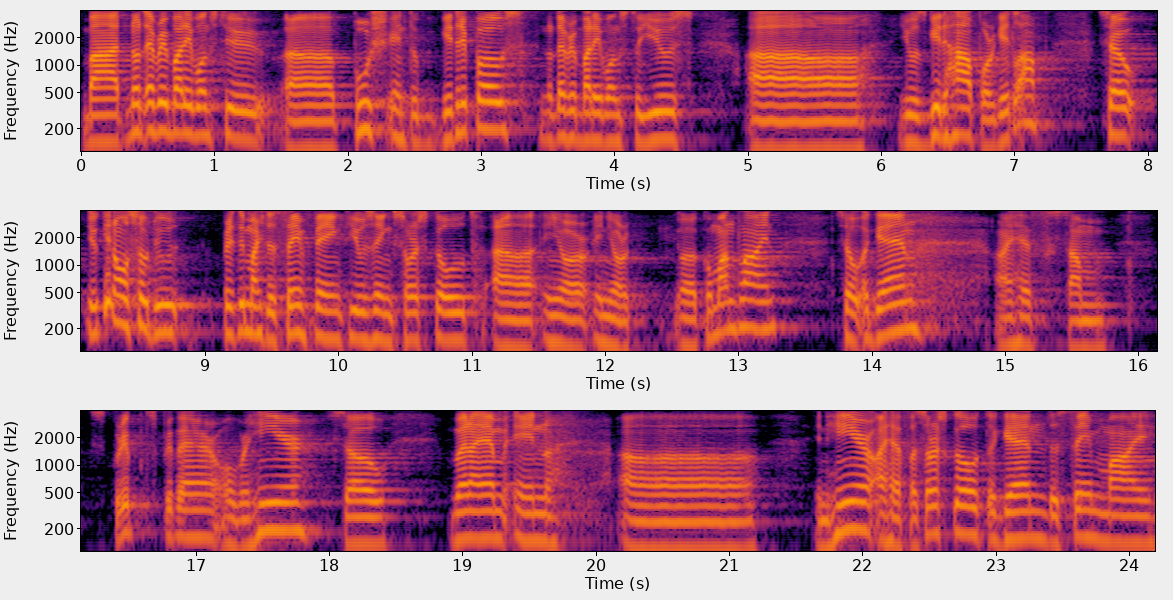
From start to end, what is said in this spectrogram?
but not everybody wants to uh, push into Git repos. Not everybody wants to use uh, use GitHub or GitLab. So you can also do pretty much the same thing using source code uh, in your, in your uh, command line. So again, I have some scripts prepared over here. So when I am in, uh, in here, I have a source code. Again, the same my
